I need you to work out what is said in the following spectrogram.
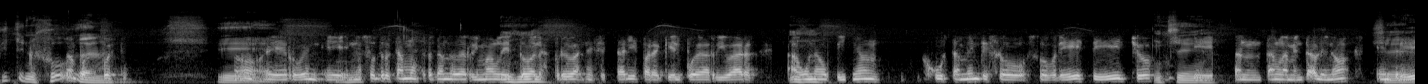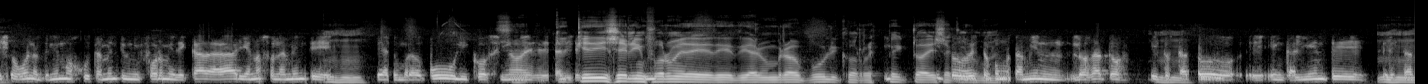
¿Viste? No es joda. No, eh, Rubén, nosotros estamos tratando de arrimarle todas las pruebas necesarias para que él pueda arribar a una opinión justamente sobre este hecho eh, tan, tan lamentable, ¿no? Entre ellos, bueno, tenemos justamente un informe de cada área, no solamente de alumbrado público, sino desde la ¿Qué dice el informe de, alumbrado público respecto a esa y todo esto, como también los datos, esto está todo eh, en caliente, se le está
